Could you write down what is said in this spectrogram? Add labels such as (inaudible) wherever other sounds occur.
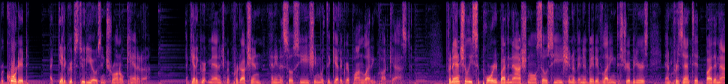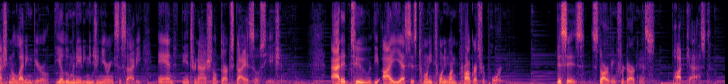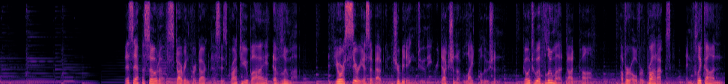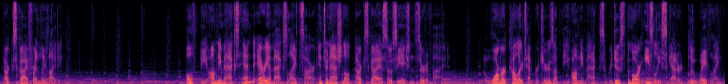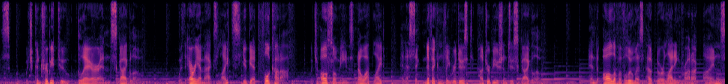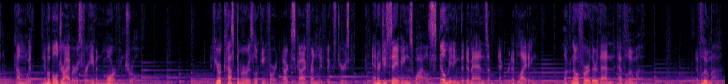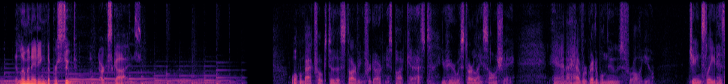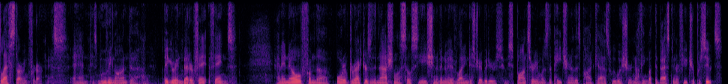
Recorded at Get a Grip Studios in Toronto, Canada. A Get a Grip management production and in association with the Get a Grip on Lighting podcast. Financially supported by the National Association of Innovative Lighting Distributors and presented by the National Lighting Bureau, the Illuminating Engineering Society, and the International Dark Sky Association. Added to the IES's 2021 Progress Report. This is Starving for Darkness, a podcast. This episode of Starving for Darkness is brought to you by Evluma. If you're serious about contributing to the reduction of light pollution, go to evluma.com, hover over products, and click on Dark Sky Friendly Lighting. Both the OmniMax and AreaMax lights are International Dark Sky Association certified. The warmer color temperatures of the OmniMax reduce the more easily scattered blue wavelengths, which contribute to glare and sky glow. With AreaMax lights, you get full cutoff, which also means no uplight and a significantly reduced contribution to sky glow. And all of Evluma's outdoor lighting product lines come with dimmable drivers for even more control. If your customer is looking for dark sky friendly fixtures with energy savings while still meeting the demands of decorative lighting, look no further than Evluma. Evluma, illuminating the pursuit of dark skies. Welcome back, folks, to the Starving for Darkness podcast. You're here with Starlight Sanchez, and I have regrettable news for all of you. Jane Slade has left Starving for Darkness and is moving on to bigger and better fa- things. And I know from the board of directors of the National Association of Innovative Lighting Distributors, who sponsored and was the patron of this podcast, we wish her nothing but the best in her future pursuits.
